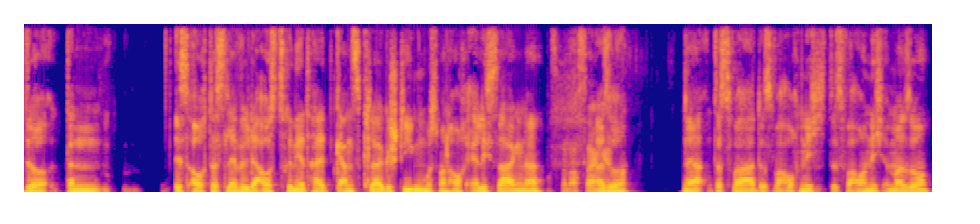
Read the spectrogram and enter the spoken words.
so, dann ist auch das Level der Austrainiertheit ganz klar gestiegen, muss man auch ehrlich sagen, ne? Muss man auch sagen. Also, ja, das war, das war auch nicht, das war auch nicht immer so.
